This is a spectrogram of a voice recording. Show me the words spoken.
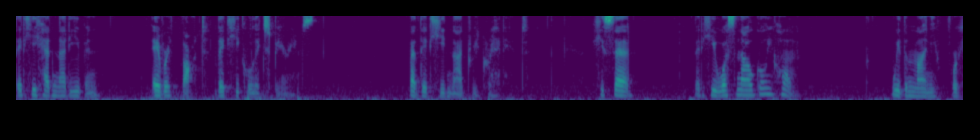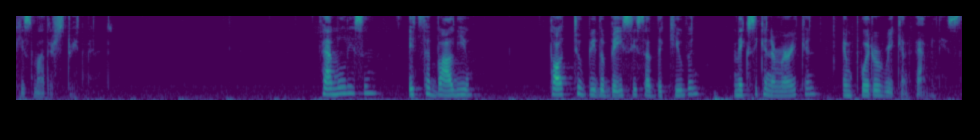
that he had not even ever thought that he could experience, but that he not regret it. He said that he was now going home with the money for his mother's treatment. Familism, it's a value thought to be the basis of the Cuban, Mexican American, and Puerto Rican families.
